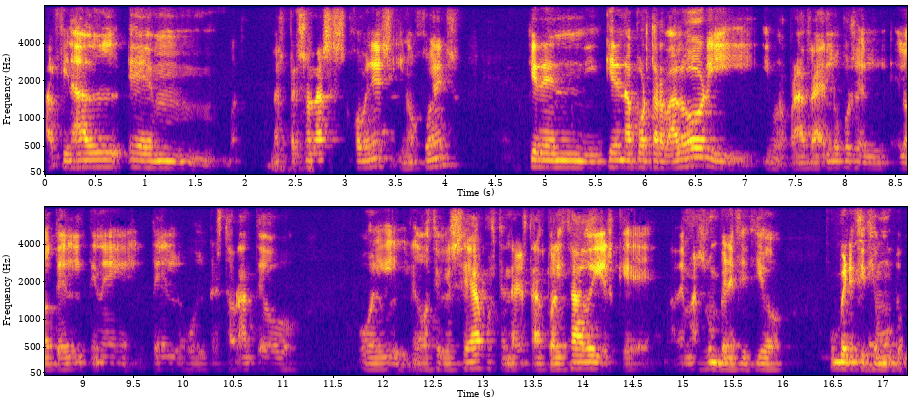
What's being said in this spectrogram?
Al final, em, las personas jóvenes y no jóvenes quieren, quieren aportar valor y, bueno, para traerlo, pues el, hotel tiene, el hotel o el restaurante o, o, el negocio que sea, pues tendrá que estar actualizado y es que además es un beneficio, un beneficio mutuo.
